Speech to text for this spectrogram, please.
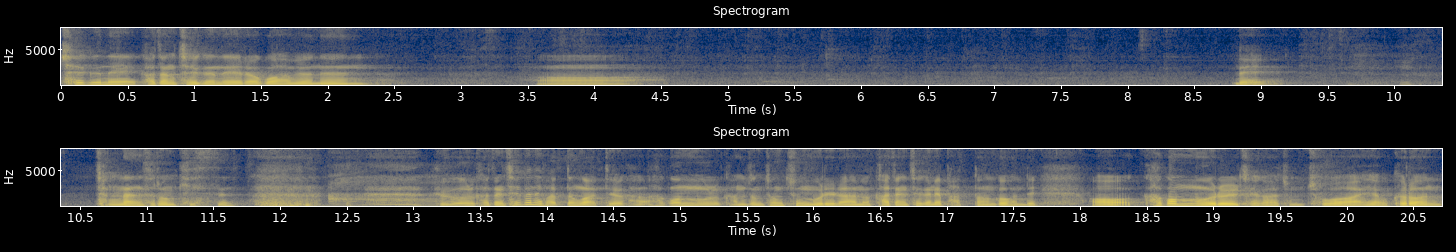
최근에 가장 최근에라고 하면은 어, 네 장난스러운 키스? 아, 그걸 가장 최근에 봤던 것 같아요. 하- 학원물 감성 청춘물이라 하면 가장 최근에 봤던 거. 근데 어, 학원물을 제가 좀 좋아해요. 그런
